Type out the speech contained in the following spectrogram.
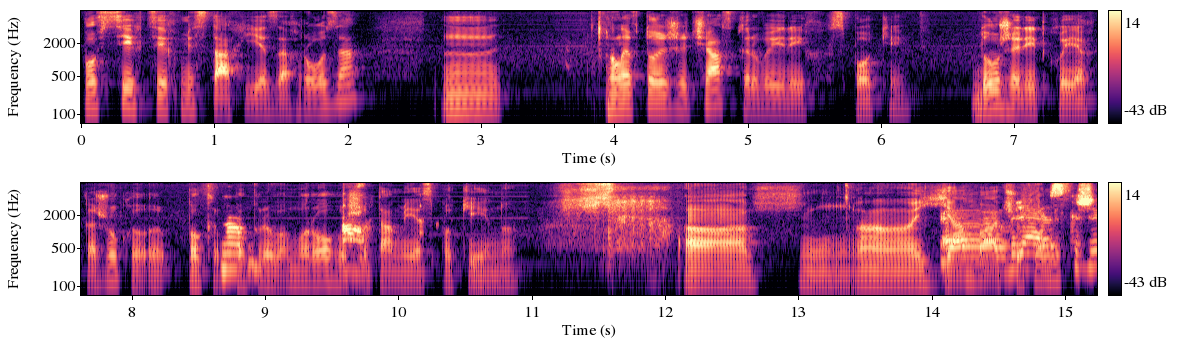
по всіх цих містах є загроза, але в той же час Кривий Ріг спокій. Дуже рідко я кажу по, Ну, по Кривому Рогу, що там є спокійно. А, а, я Е, бачу, міс- розкажи,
